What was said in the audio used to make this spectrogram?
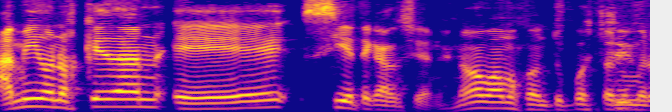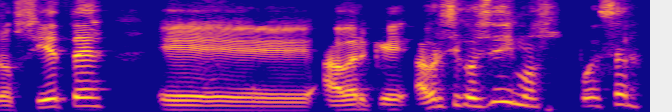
Amigo, nos quedan eh, siete canciones, ¿no? Vamos con tu puesto sí. número siete. Eh, a, ver que, a ver si coincidimos, puede ser.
